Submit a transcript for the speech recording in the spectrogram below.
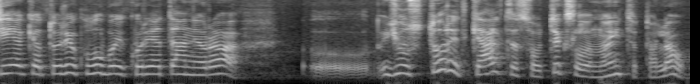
tie keturi klubai, kurie ten yra, e, jūs turit kelti savo tikslą nueiti toliau.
